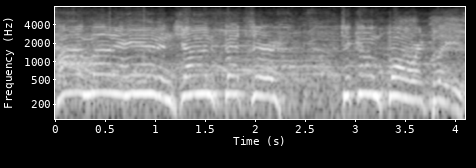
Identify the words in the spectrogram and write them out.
Tom Monaghan and John Fetzer to come forward, please.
